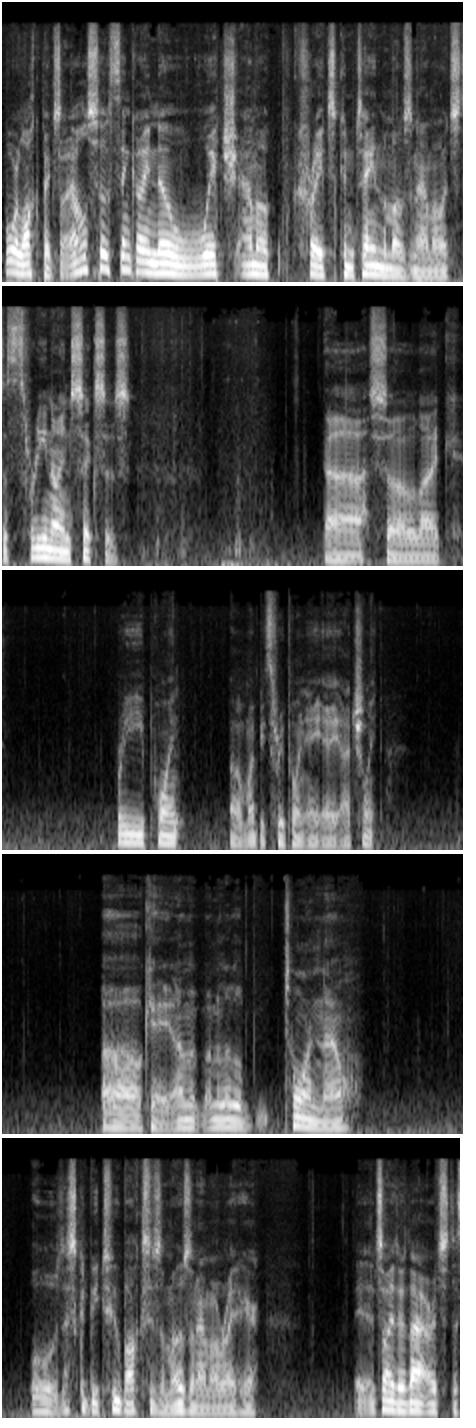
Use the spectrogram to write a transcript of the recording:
four lockpicks. I also think I know which ammo crates contain the Mosin ammo. It's the 396s. Uh, so, like, 3 point... Oh, it might be 3.88, actually. Oh, okay, I'm, I'm a little torn now. Oh, this could be two boxes of Mosin ammo right here. It's either that or it's the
